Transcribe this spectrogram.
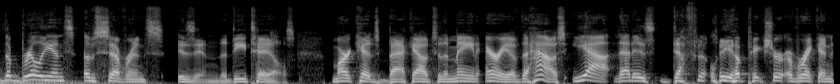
The brilliance of Severance is in the details. Mark heads back out to the main area of the house. Yeah, that is definitely a picture of Ricken.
